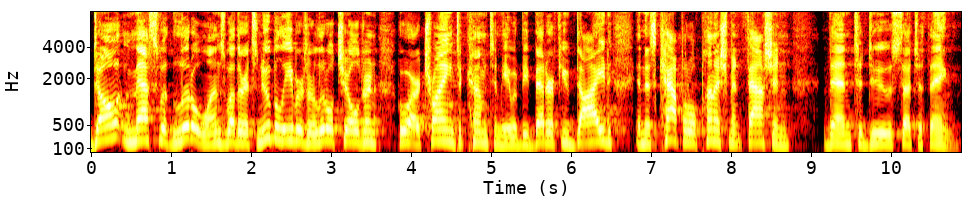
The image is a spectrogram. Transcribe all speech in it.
Don't mess with little ones, whether it's new believers or little children who are trying to come to me. It would be better if you died in this capital punishment fashion than to do such a thing.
